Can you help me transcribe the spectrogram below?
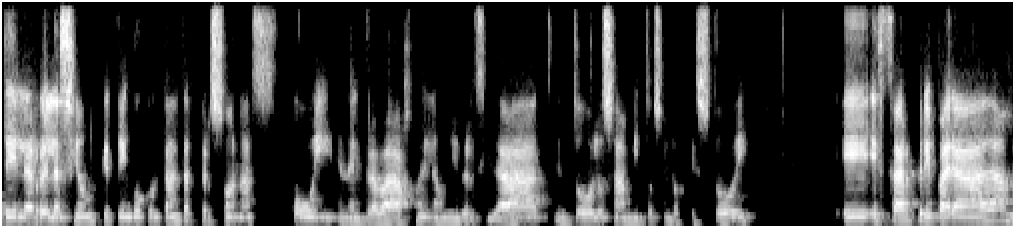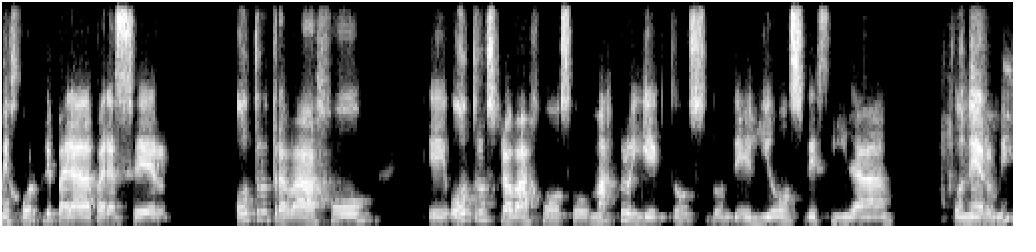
de la relación que tengo con tantas personas hoy en el trabajo, en la universidad, en todos los ámbitos en los que estoy. Eh, estar preparada, mejor preparada para hacer otro trabajo, eh, otros trabajos o más proyectos donde Dios decida ponerme.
